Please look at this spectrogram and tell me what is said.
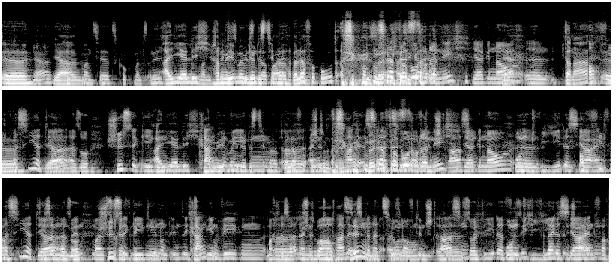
Äh, ja, ja, guckt man es jetzt, guckt man es nicht. Alljährlich haben wir immer wieder das dabei, Thema Böllerverbot. Also Böllerverbot oder nicht, ja genau. Ja. Äh, Danach, auch viel äh, passiert, ja. Also Schüsse gegen Alljährlich haben wir immer wieder das Thema äh, Böllerverbot. totale Eskalation oder nicht, ja genau. Äh, und wie jedes Jahr viel passiert, ja. Dieser Moment mal Schüsse gegen und in sich Krankenwegen, macht äh, das alles überhaupt totale Eskalation auf also, den Straßen. Sollte jeder für sich vielleicht jedes Jahr einfach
